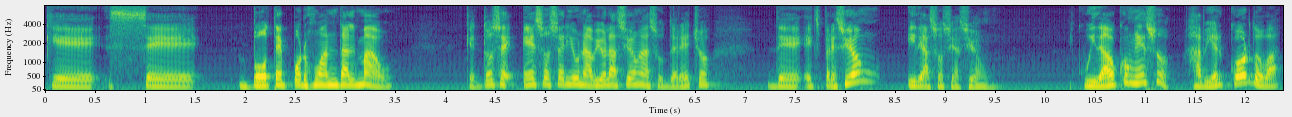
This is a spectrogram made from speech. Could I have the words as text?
que se vote por Juan Dalmau, que entonces eso sería una violación a sus derechos de expresión y de asociación. Cuidado con eso. Javier Córdoba,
